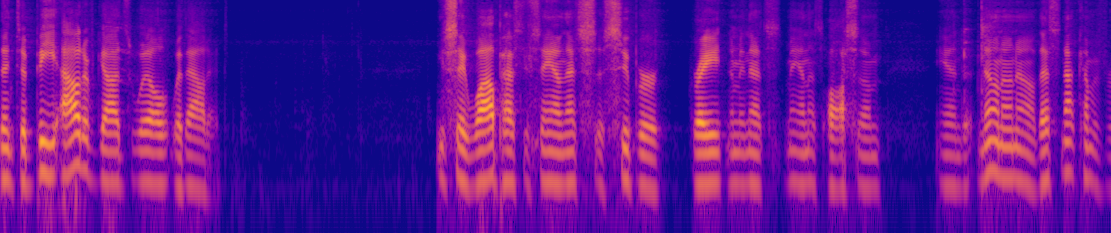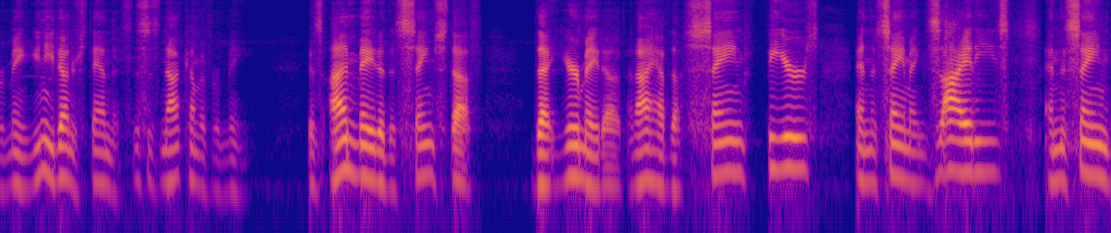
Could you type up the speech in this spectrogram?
than to be out of God's will without it. You say, wow, Pastor Sam, that's super great. I mean, that's, man, that's awesome. And no, no, no, that's not coming from me. You need to understand this. This is not coming from me is I'm made of the same stuff that you're made of. And I have the same fears and the same anxieties and the same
